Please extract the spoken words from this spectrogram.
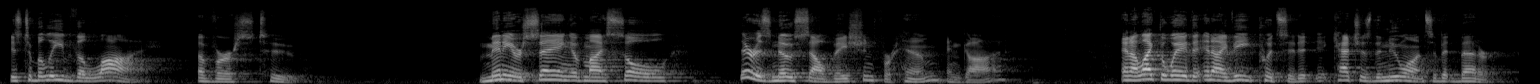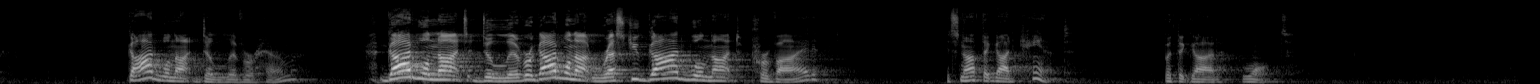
is to believe the lie of verse 2. Many are saying of my soul, there is no salvation for him and God. And I like the way the NIV puts it, it, it catches the nuance a bit better. God will not deliver him. God will not deliver. God will not rescue. God will not provide. It's not that God can't, but that God won't.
